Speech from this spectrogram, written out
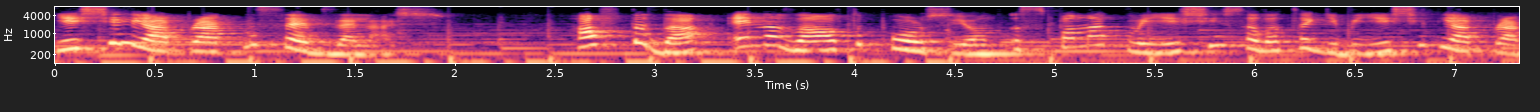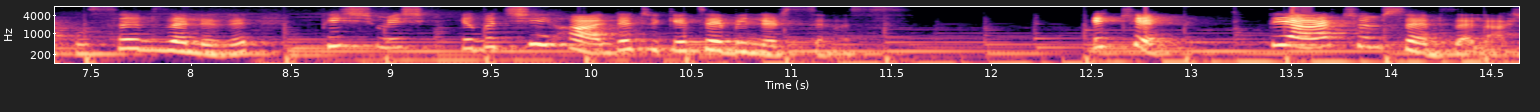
Yeşil yapraklı sebzeler. Haftada en az 6 porsiyon ıspanak ve yeşil salata gibi yeşil yapraklı sebzeleri pişmiş ya da çiğ halde tüketebilirsiniz. 2. Diğer tüm sebzeler.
